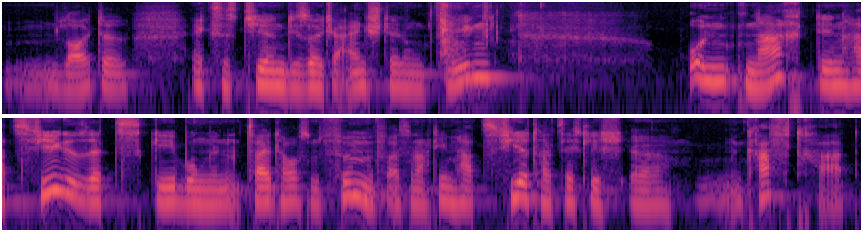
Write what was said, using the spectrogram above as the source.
Leute existieren, die solche Einstellungen pflegen. Und nach den Hartz-IV-Gesetzgebungen 2005, also nachdem Hartz IV tatsächlich äh, in Kraft trat,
